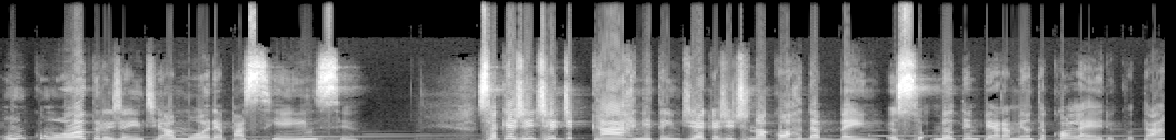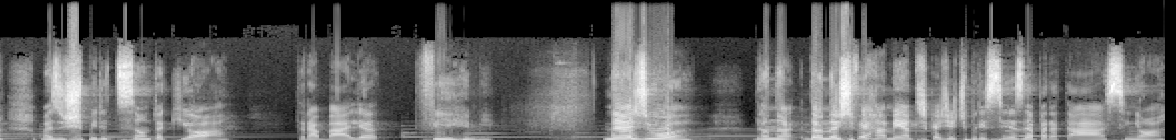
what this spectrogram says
um com o outro, gente, é amor, é paciência. Só que a gente é de carne, tem dia que a gente não acorda bem. Eu sou, meu temperamento é colérico, tá? Mas o Espírito Santo aqui, ó, trabalha firme. Né, Ju? Dando, dando as ferramentas que a gente precisa para estar tá assim, ó.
